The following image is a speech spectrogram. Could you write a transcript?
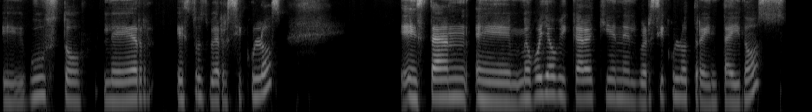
eh, gusto leer estos versículos. Están, eh, me voy a ubicar aquí en el versículo 32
